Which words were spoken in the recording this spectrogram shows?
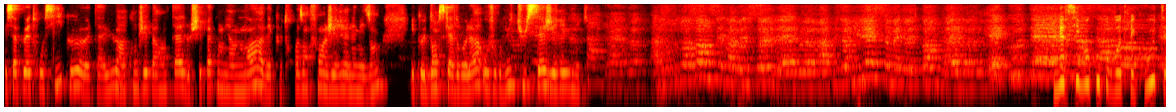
Mais ça peut être aussi que euh, tu as eu un congé parental de je sais pas combien de mois avec trois enfants à gérer à la maison, et que dans ce cadre-là, aujourd'hui, tu sais gérer une équipe. Merci beaucoup pour votre écoute.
